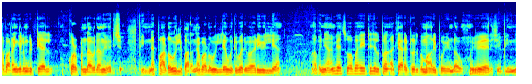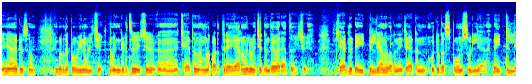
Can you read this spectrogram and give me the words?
ആ പടമെങ്കിലും കിട്ടിയാൽ കുഴപ്പമുണ്ടാവില്ല എന്ന് വിചാരിച്ചു. പിന്നെ പടവും ഇല്ല പറഞ്ഞ പടവും ഇല്ല ഒരു പരിപാടിയും ഇല്ല. അപ്പം ഞാൻ വിചാരിച്ചു സ്വാഭാവികമായിട്ട് ചിലപ്പോൾ ആ ക്യാരക്ടർ ചിലപ്പോൾ മാറിപ്പോയി ഉണ്ടാവും വിചാരിച്ചു. പിന്നെ ഞാൻ ഒരു ദിവസം വെറുതെ ടോവിനെ വിളിച്ച് അപ്പം എന്റെ അടുത്ത് ചോദിച്ചു "ആ, ചേട്ടൻ നമ്മൾ പടത്തിൽ എ ആർ എമ്മിൽ വിളിച്ചിട്ട് എന്തേ വരാത്ത ചോദിച്ചു. ചേട്ടന് ഡേറ്റ് ഇല്ല എന്ന് പറഞ്ഞു. ചേട്ടൻ ഒരു റെസ്പോൺസും ഇല്ല ഡേറ്റ് ഇല്ല.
